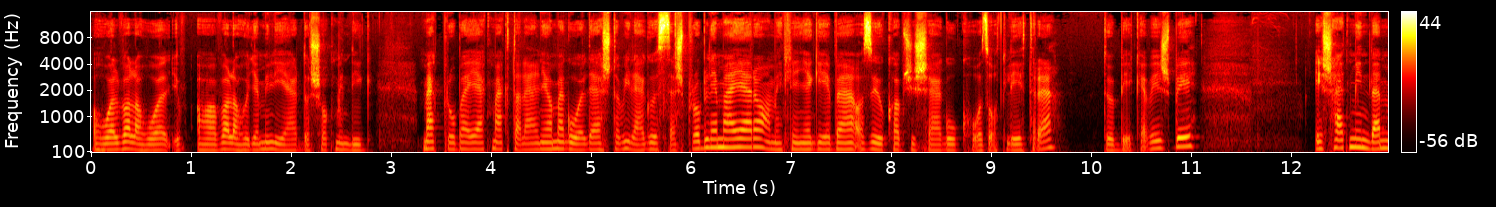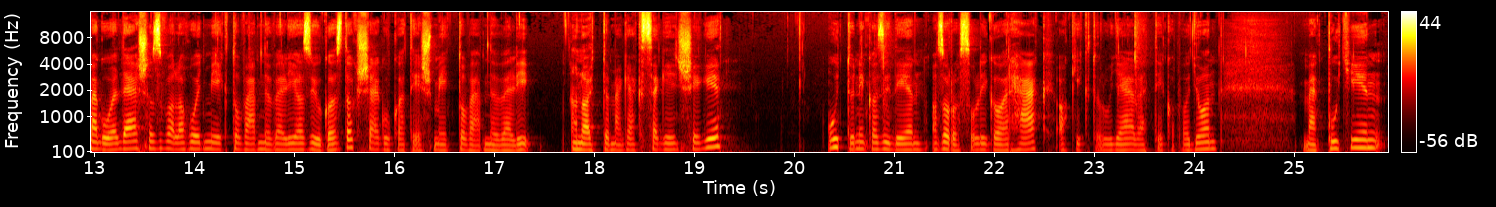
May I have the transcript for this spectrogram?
ahol valahol, a, valahogy a milliárdosok mindig megpróbálják megtalálni a megoldást a világ összes problémájára, amit lényegében az ő kapcsiságuk hozott létre, többé-kevésbé, és hát minden megoldás az valahogy még tovább növeli az ő gazdagságukat, és még tovább növeli a nagy tömegek szegénységét. Úgy tűnik az idén az orosz oligarchák, akiktől ugye elvették a vagyon, meg Putyin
